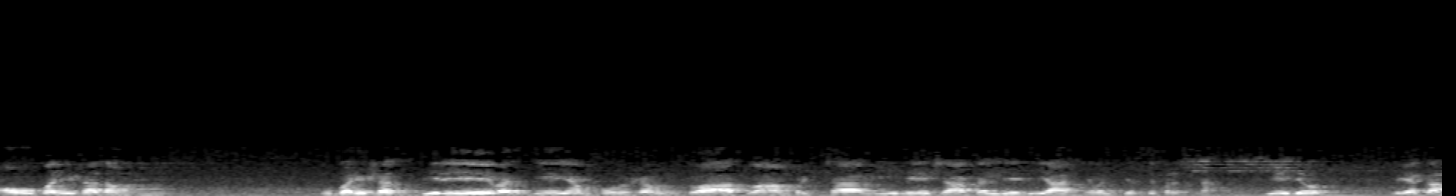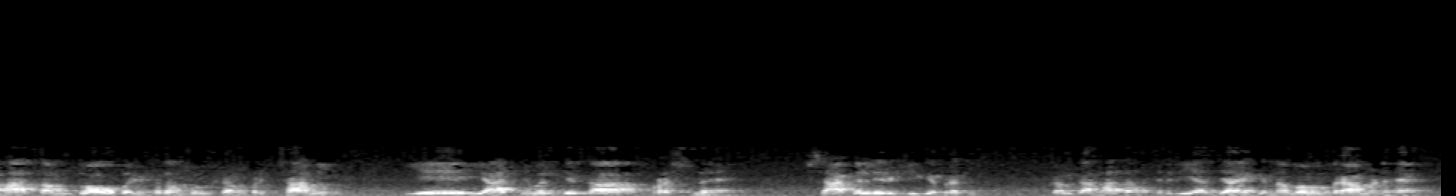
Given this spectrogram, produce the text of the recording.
औपनिषदम। उपनिषद्भिरेव ज्ञेय पुरुषम त्वाम पृछा हे शाकल्य भी से प्रश्न। ये जो ये कहा, तम तो औपनिषदम पुरुषम पृछा ये याज्ञवल्क्य का प्रश्न है शाकल्य ऋषि के प्रति। कल कहा था, तृतीय अध्याय के नवम ब्राह्मण है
